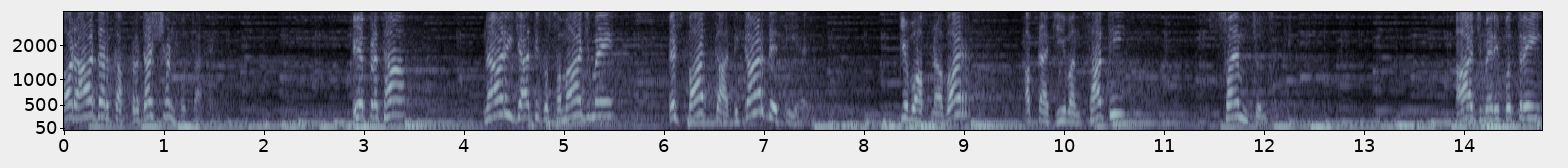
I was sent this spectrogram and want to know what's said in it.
और आदर का प्रदर्शन होता है। यह प्रथा नारी जाति को समाज में इस बात का अधिकार देती है कि वो अपना वर, अपना जीवन साथी स्वयं चुन सके। आज मेरी पुत्री,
